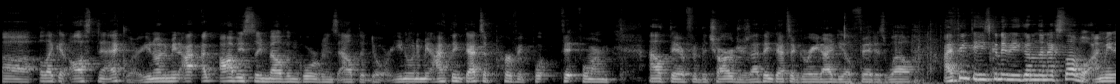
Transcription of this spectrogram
uh, like an Austin Ekeler. You know what I mean? I, I, obviously, Melvin Gordon's out the door. You know what I mean? I think that's a perfect fit for him out there for the Chargers. I think that's a great ideal fit as well. I think that he's going to be good on the next level. I mean,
